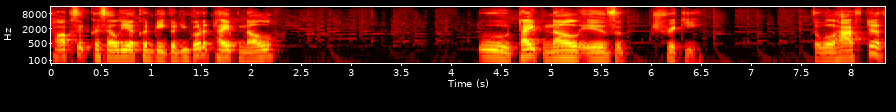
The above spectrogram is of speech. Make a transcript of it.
Toxic Cresselia could be good. You go to type Null. Ooh, type null is tricky. So we'll have to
